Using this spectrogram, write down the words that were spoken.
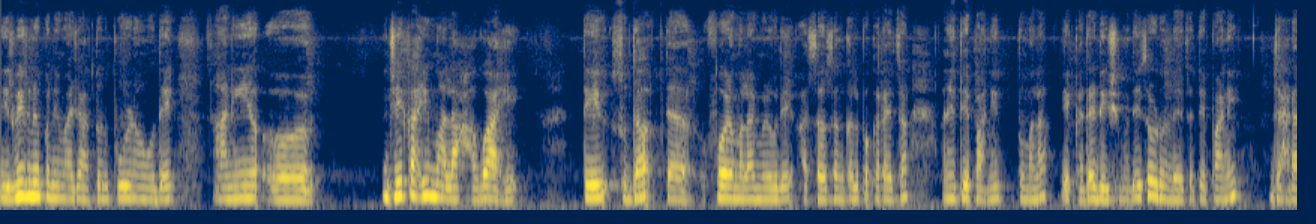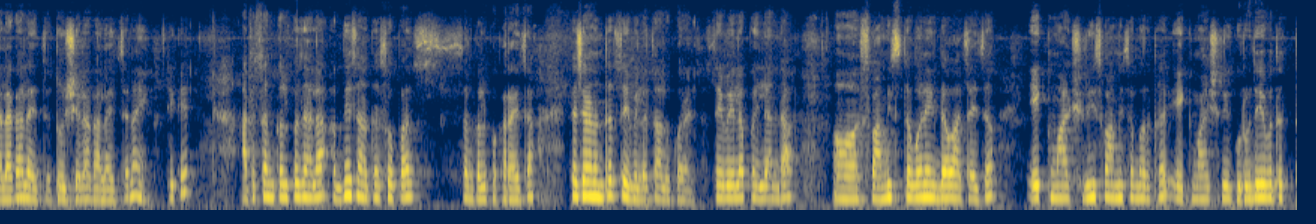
निर्विघ्नपणे माझ्या हातून पूर्ण होऊ दे आणि जे काही मला हवं आहे ते सुद्धा त्या फळ मला मिळू दे असं संकल्प करायचा आणि ते पाणी तुम्हाला एखाद्या डिशमध्ये सोडून द्यायचं. ते पाणी झाडाला घालायचं तुळशीला घालायचं नाही ठीक आहे? आता संकल्प झाला अगदी साधा सोपा संकल्प करायचा. त्याच्यानंतर सेवेला चालू करायचं. सेवेला पहिल्यांदा स्वामी स्तवन एकदा वाचायचं. एक माळ श्री स्वामी समर्थ एक माळ श्री गुरुदेव दत्त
